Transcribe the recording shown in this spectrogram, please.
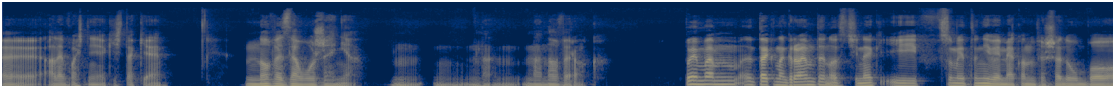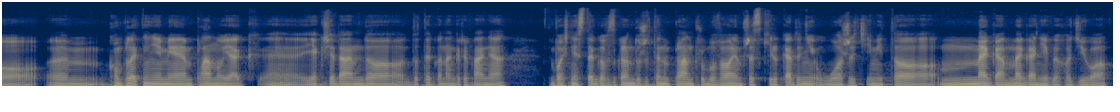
e, ale właśnie jakieś takie nowe założenia mm, na, na nowy rok. Powiem wam, tak nagrałem ten odcinek i w sumie to nie wiem jak on wyszedł, bo um, kompletnie nie miałem planu jak, e, jak się dałem do, do tego nagrywania. Właśnie z tego względu, że ten plan próbowałem przez kilka dni ułożyć i mi to mega, mega nie wychodziło.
